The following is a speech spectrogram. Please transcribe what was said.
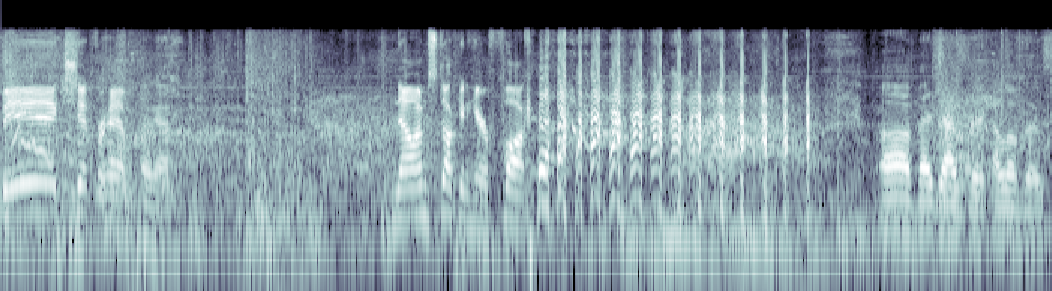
big shit for him. Okay. Now I'm stuck in here. Fuck. Oh, fantastic. I love this.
